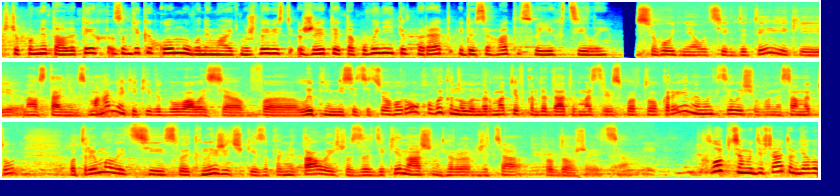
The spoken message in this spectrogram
щоб пам'ятали тих, завдяки кому вони мають можливість жити та повинні йти вперед і досягати своїх цілей. Сьогодні у дітей, які на останніх змаганнях, які відбувалися в липні місяці цього року, виконали норматив кандидатів в майстрів спорту України. Ми хотіли, щоб вони саме тут отримали ці свої книжечки і запам'ятали, що завдяки нашим героям життя продовжується. Хлопцям і дівчатам я би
